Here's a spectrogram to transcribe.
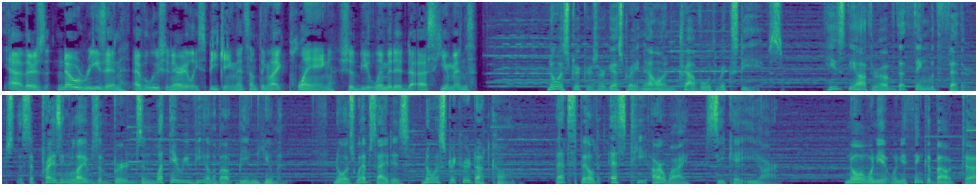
Yeah, there's no reason, evolutionarily speaking, that something like playing should be limited to us humans. Noah Strycker's our guest right now on Travel with Rick Steves. He's the author of The Thing with Feathers The Surprising Lives of Birds and What They Reveal About Being Human. Noah's website is noahstrycker.com. That's spelled S T R Y C K E R. Noah, when you, when you think about uh,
